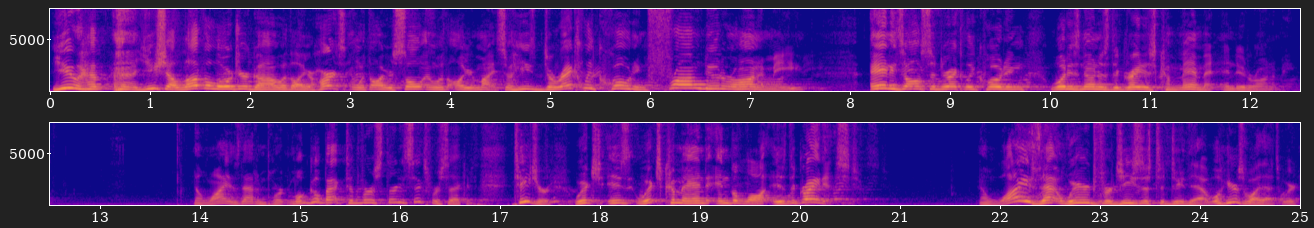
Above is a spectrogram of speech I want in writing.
You, have, you shall love the Lord your God with all your hearts and with all your soul and with all your might. So he's directly quoting from Deuteronomy, and he's also directly quoting what is known as the greatest commandment in Deuteronomy. Now, why is that important? Well, go back to verse 36 for a second. Teacher, which is which command in the law is the greatest? Now, why is that weird for Jesus to do that? Well, here's why that's weird.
